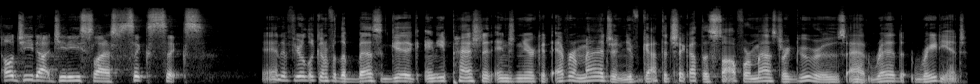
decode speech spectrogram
lg.gd slash 66. And if you're looking for the best gig any passionate engineer could ever imagine, you've got to check out the software master gurus at Red Radiant.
